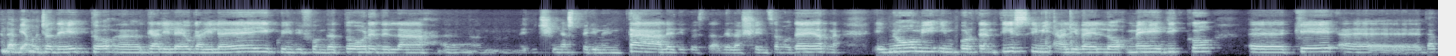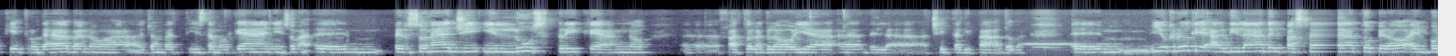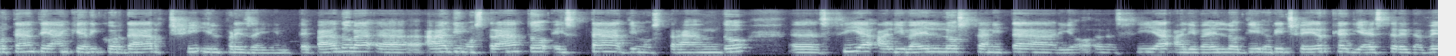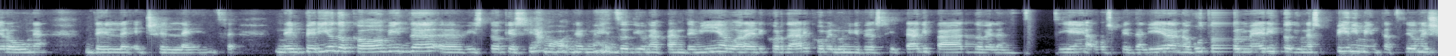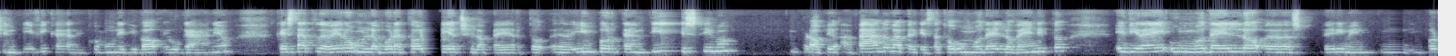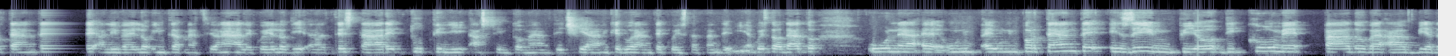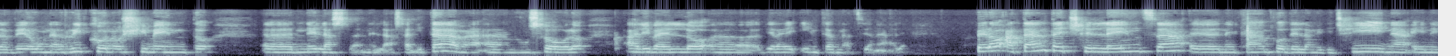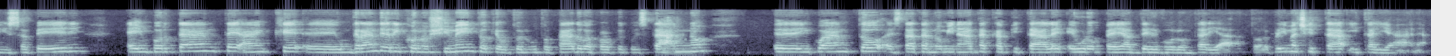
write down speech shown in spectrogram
l'abbiamo già detto, eh, Galileo Galilei, quindi fondatore della eh, medicina sperimentale, questa, della scienza moderna, e nomi importantissimi a livello medico, eh, che eh, da Pietro D'Abano a Giambattista Morgani, insomma ehm, personaggi illustri che hanno eh, fatto la gloria eh, della città di Padova. Ehm, io credo che al di là del passato però è importante anche ricordarci il presente. Padova eh, ha dimostrato e sta dimostrando eh, sia a livello sanitario eh, sia a livello di ricerca di essere davvero una delle eccellenze. Nel periodo Covid, eh, visto che siamo nel mezzo di una pandemia, vorrei ricordare come l'Università di Padova e l'azienda ospedaliera hanno avuto il merito di una sperimentazione scientifica nel comune di Vo e Uganeo, che è stato davvero un laboratorio a cielo aperto, eh, importantissimo proprio a Padova perché è stato un modello veneto e direi un modello eh, importante a livello internazionale, quello di eh, testare tutti gli asintomatici anche durante questa pandemia. Questo ha dato un, eh, un, un importante esempio di come Padova abbia davvero un riconoscimento eh, nella, nella, sanità, ma eh, non solo, a livello eh, direi internazionale però ha tanta eccellenza eh, nel campo della medicina e nei saperi è importante anche eh, un grande riconoscimento che ha ottenuto Padova proprio quest'anno, eh, in quanto è stata nominata capitale europea del volontariato, la prima città italiana.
